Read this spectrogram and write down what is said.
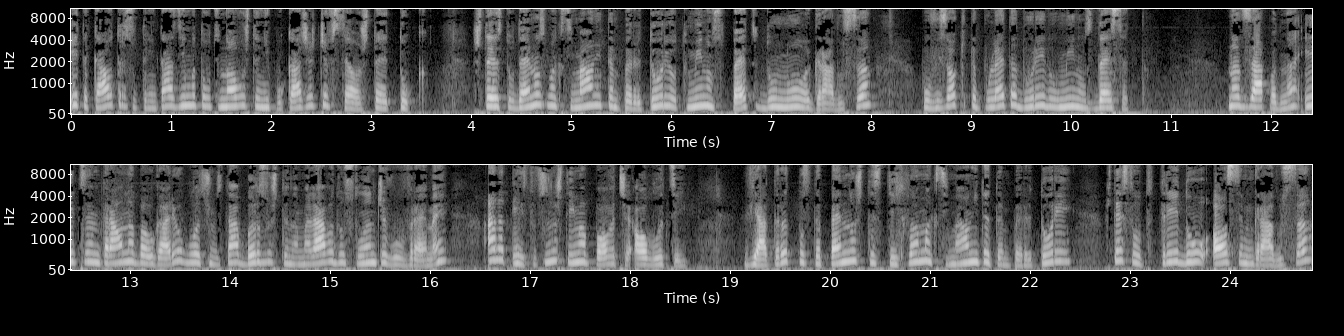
И така, утре сутринта зимата отново ще ни покаже, че все още е тук. Ще е студено с максимални температури от минус 5 до 0 градуса, по високите полета дори до минус 10. Над западна и централна България облачността бързо ще намалява до слънчево време, а над източна ще има повече облаци. Вятърът постепенно ще стихва, максималните температури ще са от 3 до 8 градуса,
